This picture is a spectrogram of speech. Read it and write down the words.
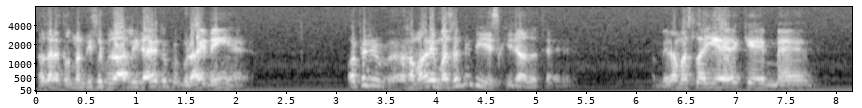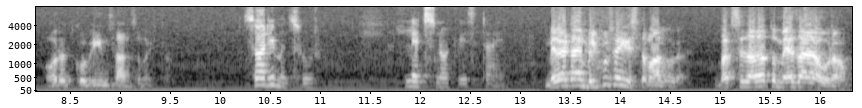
اگر عقل مندی سے گزار لی جائے تو کوئی برائی نہیں ہے۔ اور پھر ہمارے مذہب میں بھی اس کی اجازت ہے۔ میرا مسئلہ یہ ہے کہ میں عورت کو بھی انسان سمجھتا ہوں۔ Sorry Mansoor let's not waste time میرا ٹائم بالکل صحیح استعمال ہو رہا ہے۔ وقت سے زیادہ تو میں ضائع ہو رہا ہوں۔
